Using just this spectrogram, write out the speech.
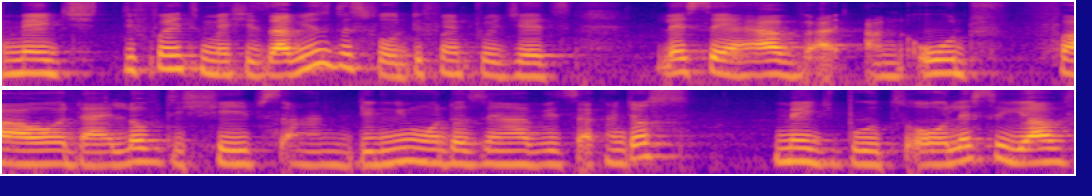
merge different meshes. I've used this for different projects. Let's say I have a, an old file that I love the shapes and the new one doesn't have it. I can just merge both. Or let's say you have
